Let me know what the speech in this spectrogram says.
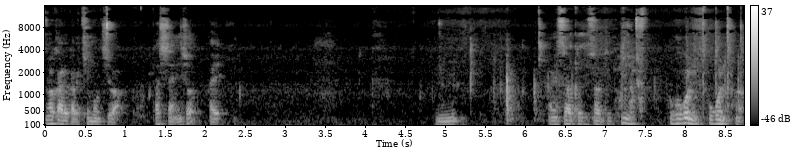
う分かるから気持ちは。確かにでしょ？はい。うん。はい座っとき座っときほんここにここにほら。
